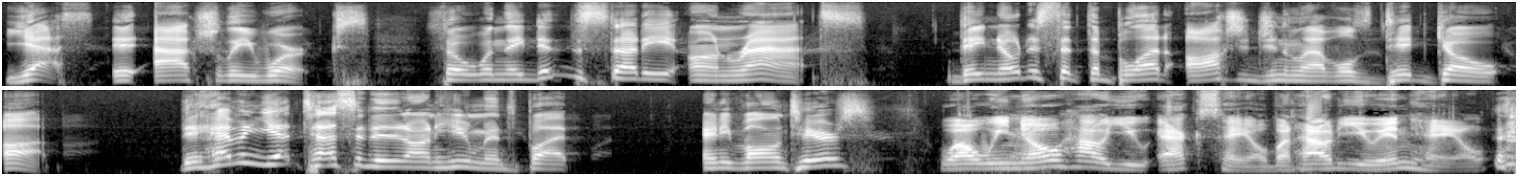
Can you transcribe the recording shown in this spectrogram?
yes, it actually works. So when they did the study on rats, they noticed that the blood oxygen levels did go up. They haven't yet tested it on humans, but any volunteers? Well, we know how you exhale, but how do you inhale? Ew.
